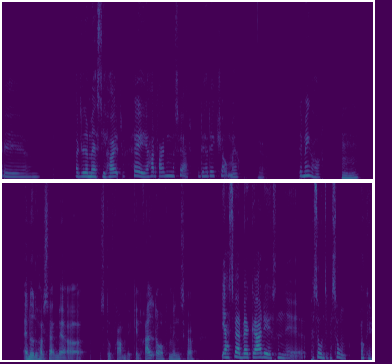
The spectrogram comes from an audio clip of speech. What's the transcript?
Øh, og det der med at sige højt, hey, jeg har det faktisk med svært, og det her det er ikke sjovt mere. Ja. Det er mega hårdt. Mm-hmm. Er det noget, du har det svært med at stå frem med generelt over for mennesker? Jeg har svært ved at gøre det sådan øh, person til person. Okay.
